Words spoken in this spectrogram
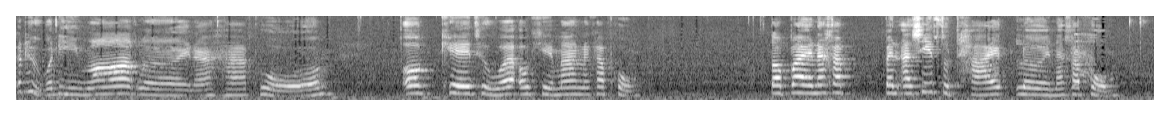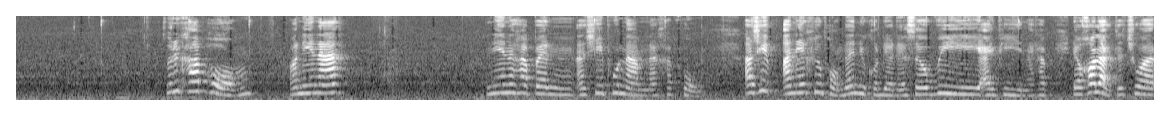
ก็ถือว่าดีมากเลยนะคะผมโอเคถือว่าโอเคมากนะครับผม ต่อไปนะครับเป็นอาชีพสุดท้ายเลยนะครับผม สวัสดีครับผม วันนี้นะ นี่นะคะเป็นอาชีพผู้นำนะครับผม อาชีพอันนี้คือผมเล่นอยู่คนเดียวในเซิร์ฟ VIP นะครับ เดี๋ยวเขาหลังจะชวน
